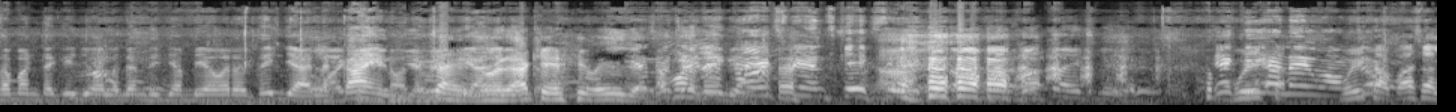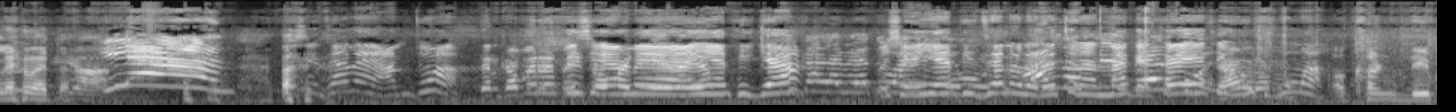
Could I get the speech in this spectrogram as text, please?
સંબંધ ટકી ગયો લગ્ન થઈ ગયા બે વર્ષ થઈ ગયા એટલે કાંઈ નો થાય. રાખે વહી જાય સફળ થઈ ગયા પાછા લેવા હતા. પછી છે ને આમ જો. તને ખબર હતી પછી અમે અહીંયાથી ગયા. પછી અહીંયાથી છે ને રચના નાકે કઈ હતી? અખંડ દીપ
